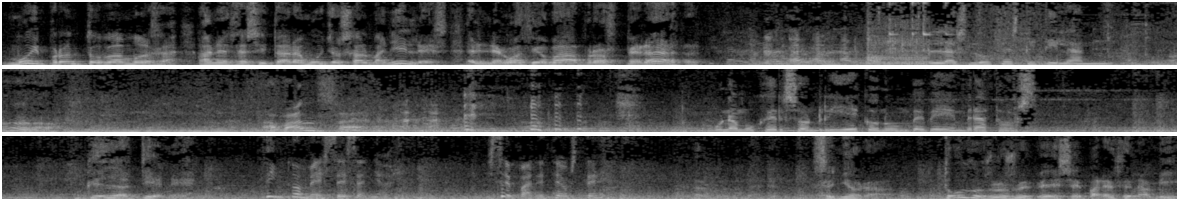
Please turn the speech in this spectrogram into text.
Muy pronto vamos a- necesitar a muchos albañiles. El negocio va a prosperar. Las luces titilan. Ah, avanza. Una mujer sonríe con un bebé en brazos. ¿Qué edad tiene? Cinco meses, señor. ¿Se parece a usted? Señora, todos los bebés se parecen a mí.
